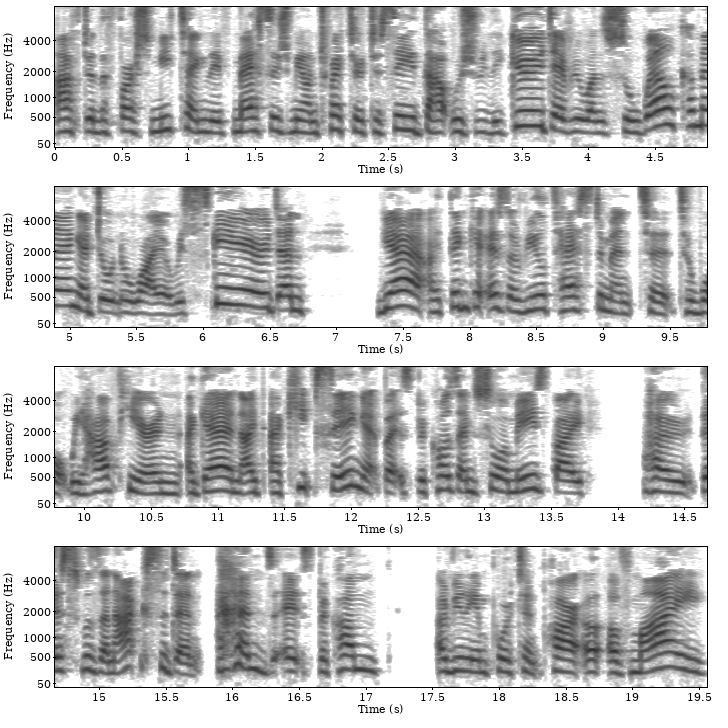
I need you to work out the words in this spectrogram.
after the first meeting they've messaged me on twitter to say that was really good. Everyone's so welcoming. I don't know why i was scared. And yeah i think it is a real testament to to what we have here. And again i, I keep saying it but it's because i'm so amazed by how this was an accident. And it's become a really important part of my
